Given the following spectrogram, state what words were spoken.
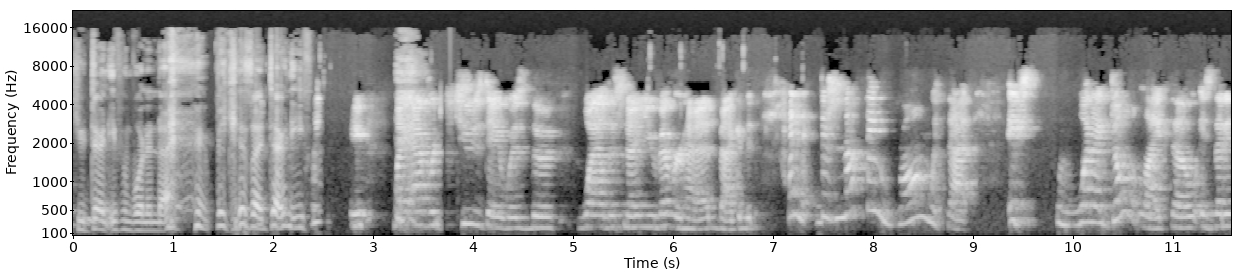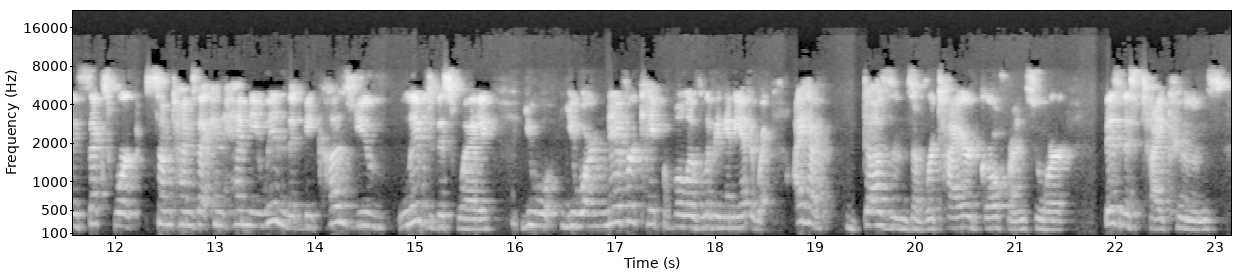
"You don't even want to know," because I don't even. My average Tuesday was the wildest night you've ever had back in the. And there's nothing wrong with that. It's what I don't like, though, is that in sex work, sometimes that can hem you in. That because you've lived this way, you you are never capable of living any other way. I have dozens of retired girlfriends who are business tycoons,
